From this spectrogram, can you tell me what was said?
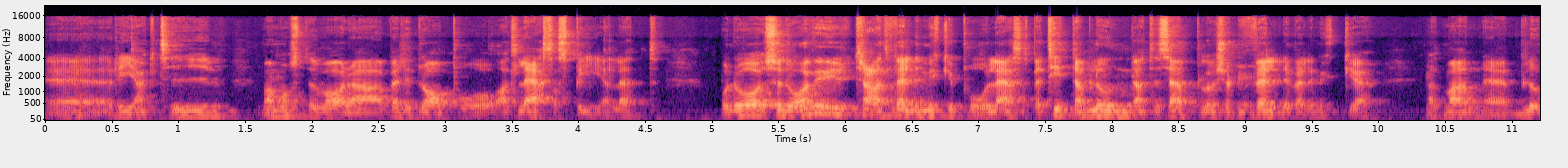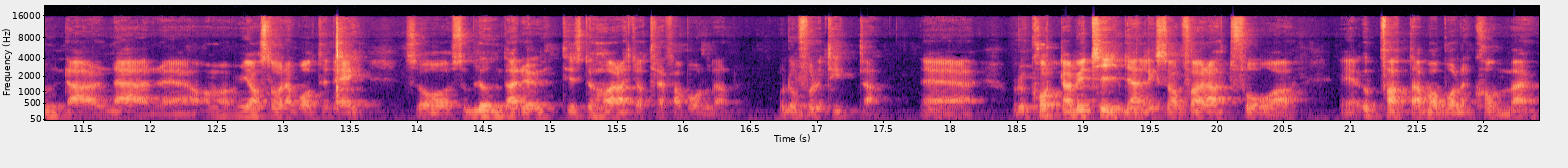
eh, reaktiv. Man måste vara väldigt bra på att läsa spelet. Och då, så då har vi ju tränat väldigt mycket på att läsa spel. Titta, blunda till exempel och kört väldigt, väldigt mycket. Att man eh, blundar när, eh, om jag slår en boll till dig, så, så blundar du tills du hör att jag träffar bollen. Och då får du titta. Eh, och då kortar vi tiden liksom för att få eh, uppfatta var bollen kommer.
